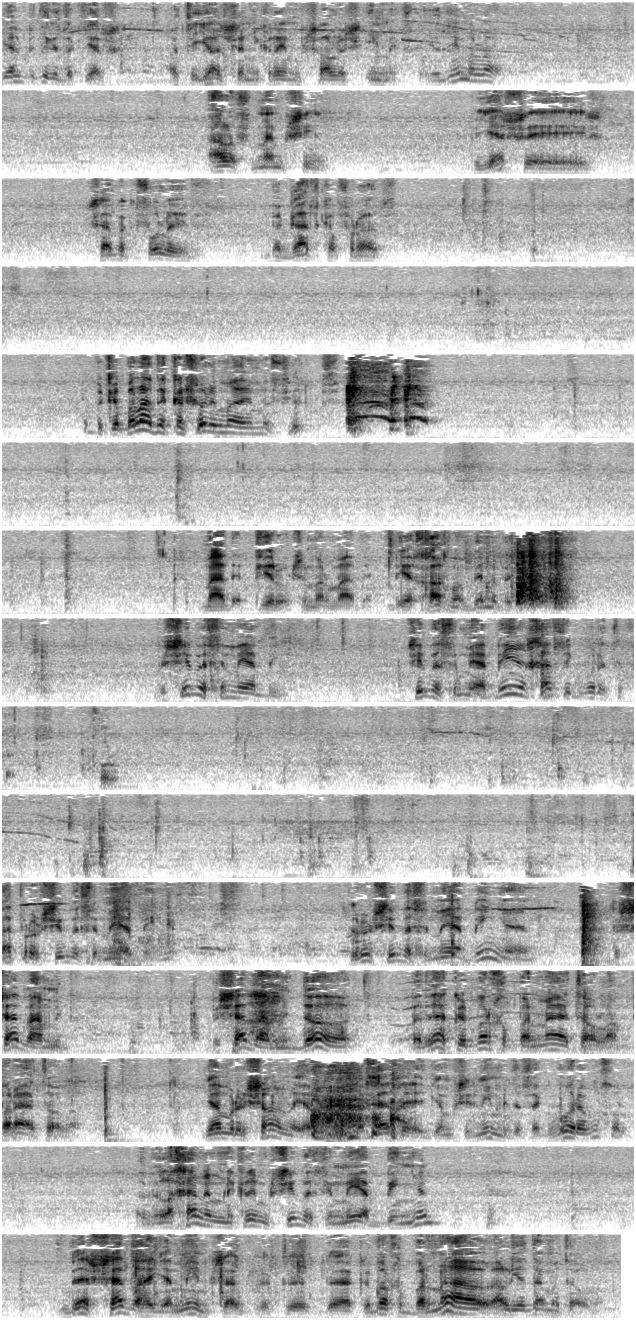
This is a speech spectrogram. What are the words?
יש בדקדוק, יש אותיות שנקראים שולש אימץ. יודעים או לא? א', מ', ש', ויש שבע כפולים בגת כפרוז. בקבלה זה קשור עם הספירות. מה זה פירוש, אמר מה זה? ביחכמה בין הבדל. ושיבה סמי הבין. שיבה סמי הבין, חס לגבור את תפארת. כולו. מה פירוש שיבה סמי הבניין? פירוש שיבה סמי הבניין, בשבע המידות, בזה הקדוש ברוך הוא בנה את העולם, ברא את העולם. יום ראשון, יום חסד, יום שני, מידס הגבורה וכו'. ולכן הם נקראים שבע ימי הבניין, בשבע הימים שהקדוש בנה על ידם את העולם.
